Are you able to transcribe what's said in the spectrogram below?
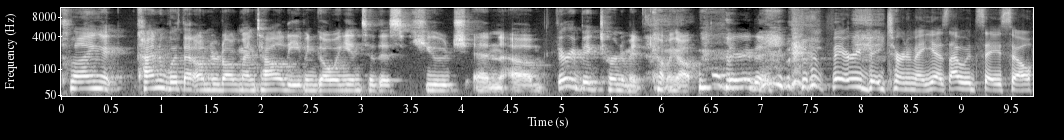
playing it kind of with that underdog mentality, even going into this huge and um, very big tournament coming up. very big. very big tournament. Yes, I would say so.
